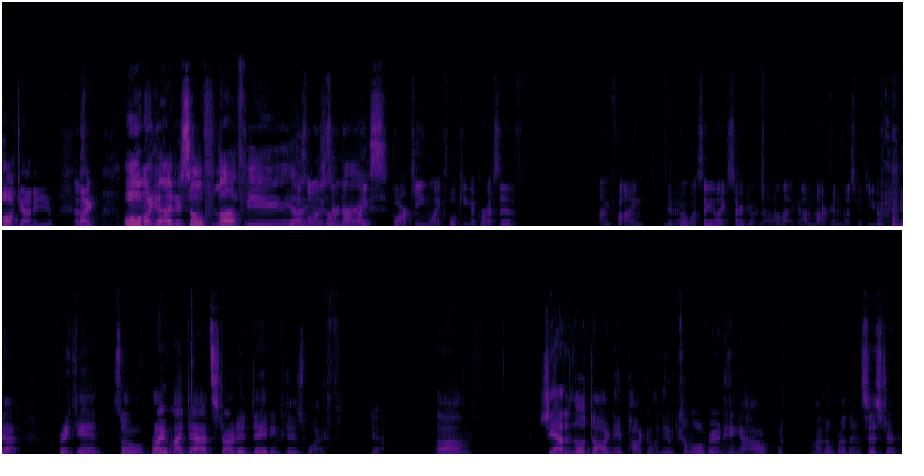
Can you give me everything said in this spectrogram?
fuck out of you. as, like, oh my god, you're so fluffy. as long as so they're not like barking, like looking aggressive, I'm fine. yeah. But once they like start doing that, I'm like, I'm not gonna mess with you. yeah. Freaking. So right when my dad started dating his wife. Yeah. Um, she had a little dog named Paco, and he would come over and hang out with my little brother and sister.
